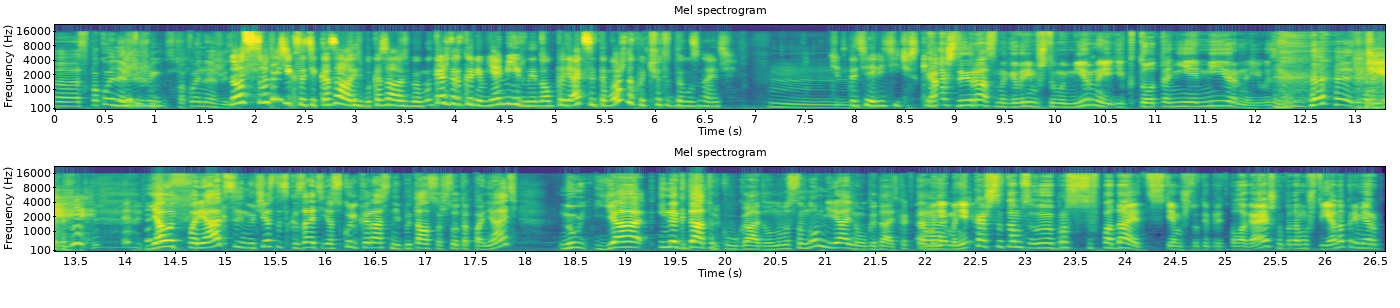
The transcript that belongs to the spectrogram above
э, спокойная Держи. жизнь. Спокойная жизнь. Ну вот смотрите, кстати, казалось бы, казалось бы, мы каждый раз говорим, я мирный, но по реакции-то можно хоть что-то да узнать? Хм. Чисто теоретически. Каждый раз мы говорим, что мы мирные, и кто-то не мирный. Я вот по реакции, ну честно сказать, я сколько раз не пытался что-то понять, ну я иногда только угадывал, но в основном нереально угадать. Как-то... А Мне, мне кажется, там э, просто совпадает с тем, что ты предполагаешь, ну потому что я, например,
